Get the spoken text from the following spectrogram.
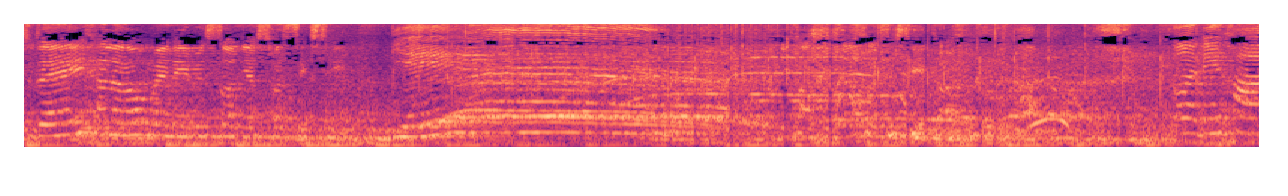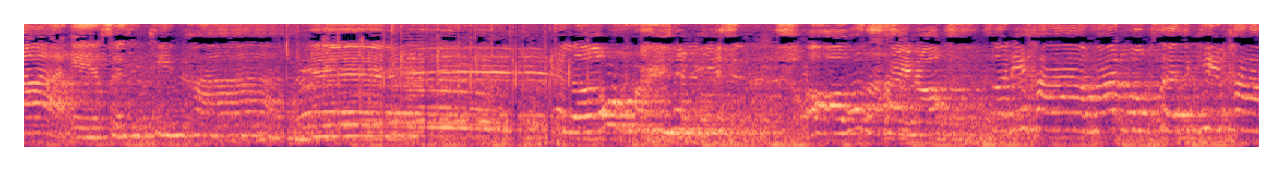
today, hello, my name is Sonia Sweat 16. เย้ Sweat 16 ค่ะ สวัสดีค่ะ เอเซซิทีนค่ะ เย้ Hello my name is อ๋อภาษาไทยเนาะ สวัสดีค่ะ มาลุกเซซิทีนค่ะ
